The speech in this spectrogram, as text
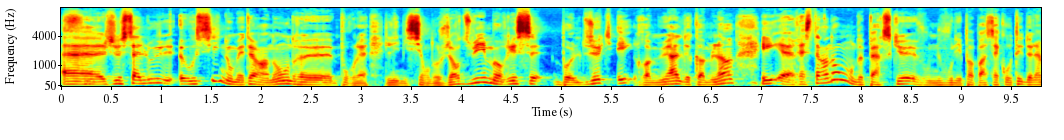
Je salue aussi nos metteurs en ondes pour l'émission d'aujourd'hui, Maurice Bolduc et Romuald Comelan. Et restez en ondes parce que vous ne voulez pas passer à côté de la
